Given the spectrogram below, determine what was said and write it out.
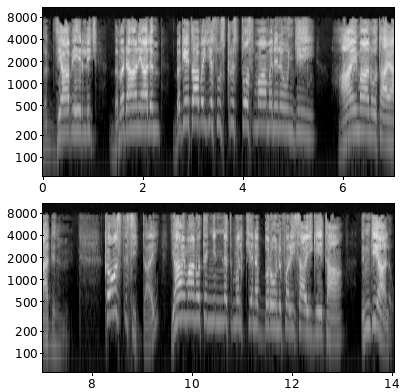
በእግዚአብሔር ልጅ በመድኃኔ ዓለም በጌታ በኢየሱስ ክርስቶስ ማመን ነው እንጂ ሃይማኖት አያድንም ከውስጥ ሲታይ የሃይማኖተኝነት መልክ የነበረውን ፈሪሳዊ ጌታ እንዲህ አለው።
